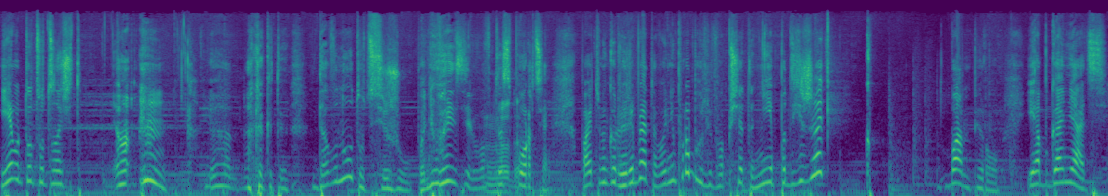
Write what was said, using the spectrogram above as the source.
И я вот тут вот, значит, я, как это, давно тут сижу, понимаете, в автоспорте. Ну, да. Поэтому я говорю, ребята, вы не пробовали вообще-то не подъезжать бамперу и обгонять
